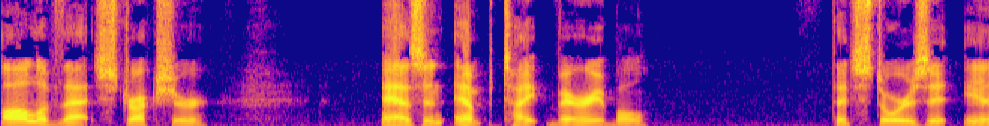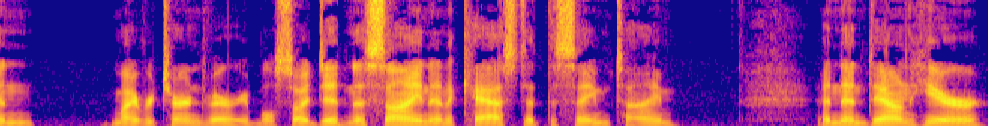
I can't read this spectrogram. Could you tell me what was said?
all of that structure as an emp type variable that stores it in my return variable. So I did an assign and a cast at the same time. And then down here,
